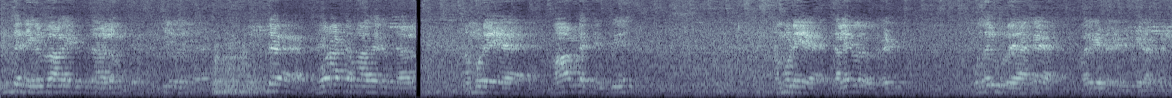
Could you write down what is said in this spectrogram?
எந்த நிகழ்வாக இருந்தாலும் எந்த போராட்டமாக இருந்தாலும் நம்முடைய மாவட்டத்திற்கு நம்முடைய தலைவர் அவர்கள் முதல் முறையாக வருகை தருகிறார்கள்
